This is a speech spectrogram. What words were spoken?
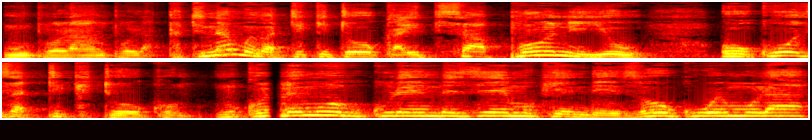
mpolampola. Kati namwe ba tiktok its upon you okwoza tiktok. Mukolemu obukulembeze mukendeeza okuwemula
